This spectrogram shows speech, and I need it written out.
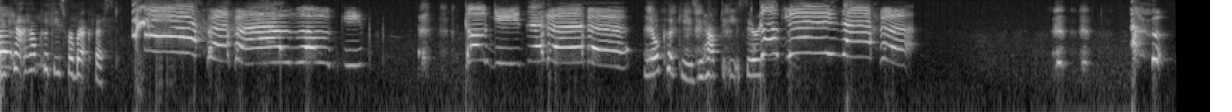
You can't have cookies for breakfast. Cookies. Cookies. No cookies. You have to eat cereal. Cookies.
